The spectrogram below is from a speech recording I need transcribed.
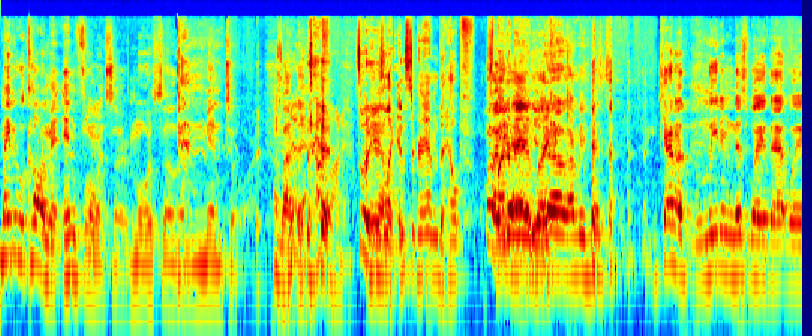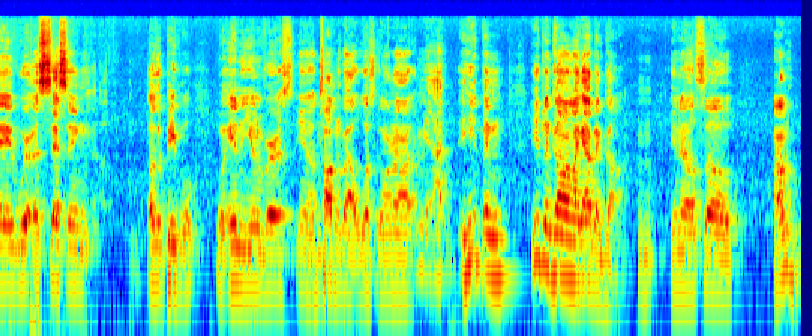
maybe we'll call him an influencer more so than a mentor. How about really that? tough on it. So what, he uses like Instagram to help Well, Spider-Man, yeah, you like know, I mean, just kind of lead him this way, that way. We're assessing other people who are in the universe. You know, Mm-hmm. talking about what's going on. I mean, I, he's been he's been gone like I've been gone. Mm-hmm. You know, so I'm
